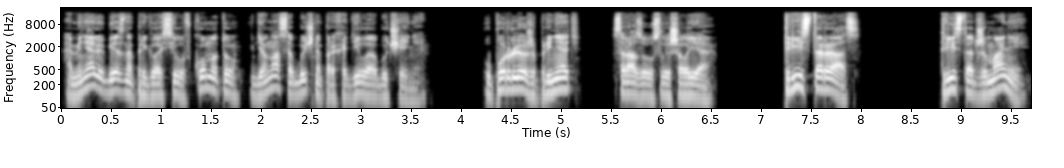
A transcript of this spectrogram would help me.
А меня любезно пригласил в комнату, где у нас обычно проходило обучение. «Упор лежа принять?» – сразу услышал я. «Триста раз!» «Триста отжиманий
